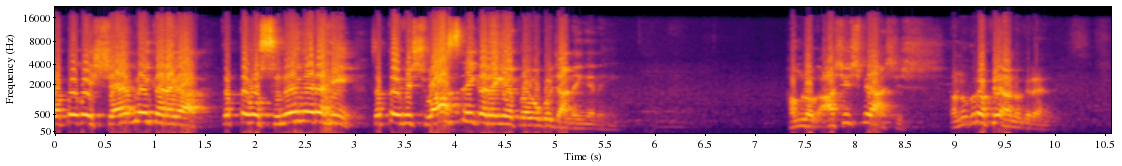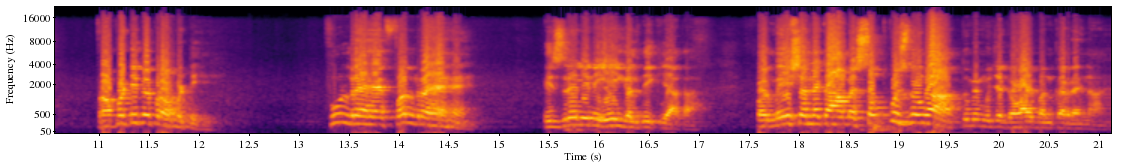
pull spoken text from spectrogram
जब तक कोई शेयर नहीं करेगा तब तक वो सुनेंगे नहीं, जब तक विश्वास नहीं करेंगे, प्रभु को जानेंगे नहीं। हम लोग आशीष पे आशीष, अनुग्रह पे अनुग्रह, प्रॉपर्टी पे प्रॉपर्टी, फूल रहे हैं, फल रहे हैं। इसराइली ने यही गलती किया था। परमेश्वर ने कहा, मैं सब कुछ दूँगा, तुम्हें मुझे गवाही बनकर रहना है।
